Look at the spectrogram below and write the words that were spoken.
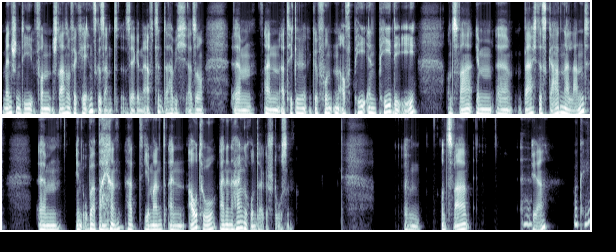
Menschen, die von Straßenverkehr insgesamt sehr genervt sind. Da habe ich also ähm, einen Artikel gefunden auf pnp.de und zwar im äh, Berchtesgadener Land. Ähm, in Oberbayern hat jemand ein Auto einen Hang runtergestoßen. Ähm, und zwar, Äh, ja, okay.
